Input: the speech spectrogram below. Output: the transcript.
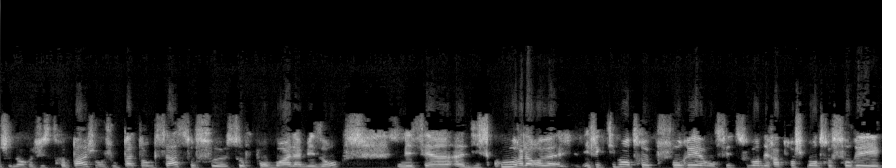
je n'enregistre pas, j'en joue pas tant que ça, sauf sauf pour moi à la maison. Mais c'est un, un, discours. Alors effectivement, entre Forêt, on fait souvent des rapprochements entre Forêt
